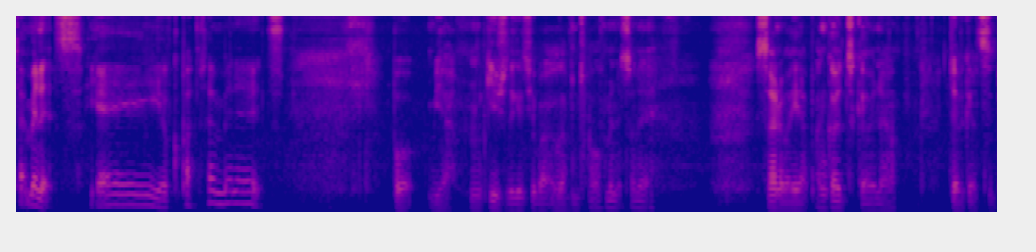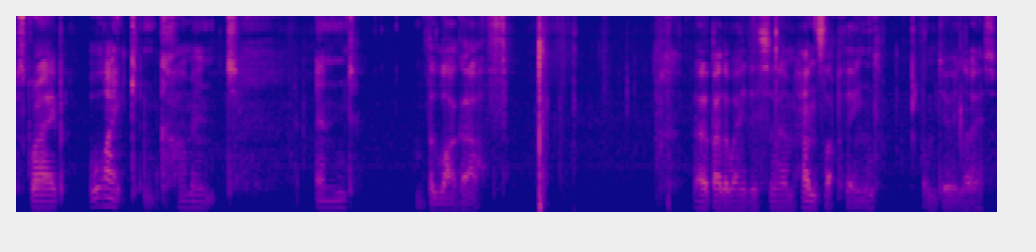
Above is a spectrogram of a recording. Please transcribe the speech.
10 minutes. Yay, I've got past 10 minutes. But yeah, it usually gives you about 11, 12 minutes on it. So anyway, yep, I'm good to go now. Don't forget to subscribe, like and comment, and vlog off. Oh, by the way, this um, hand slap thing I'm doing this.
